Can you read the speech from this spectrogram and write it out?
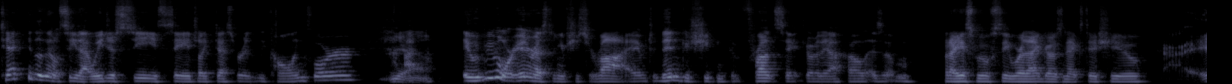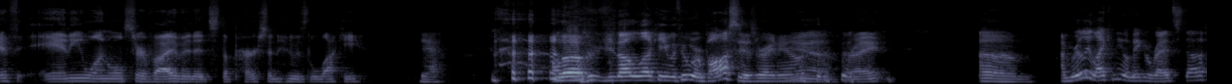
Technically, we don't see that. We just see Sage like desperately calling for her. yeah. It would be more interesting if she survived. Then, because she can confront Sage over the alcoholism. But I guess we'll see where that goes next issue. If anyone will survive it, it's the person who's lucky. Yeah. Although you're not lucky with who her boss is right now. yeah, right. um, I'm really liking the Omega Red stuff.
